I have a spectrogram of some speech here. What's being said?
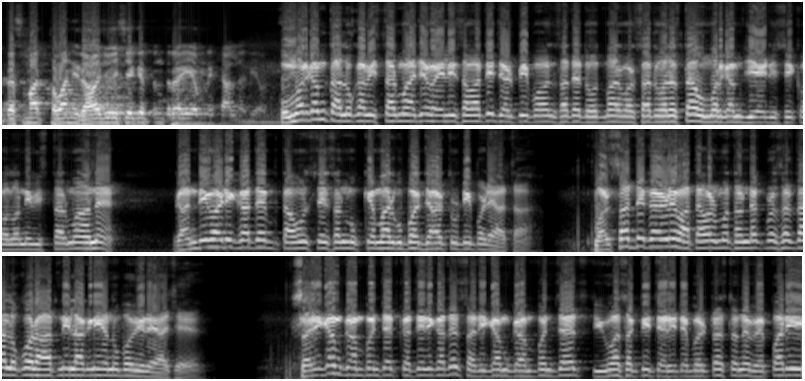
અકસ્માત થવાની રાહ જોઈ છે કે તંત્ર એ અમને ખ્યાલ નથી આવતો. ઉમરગામ તાલુકા વિસ્તારમાં આજે વહેલી સવારથી ઝડપી પવન સાથે ધોધમાર વરસાદ વરસતા ઉમરગામ જીઆઈડીસી કોલોની વિસ્તારમાં અને ગાંધીવાડી ખાતે ટાઉન સ્ટેશન મુખ્ય માર્ગ ઉપર ઝાડ તૂટી પડ્યા હતા. વરસાદને કારણે વાતાવરણમાં ઠંડક પ્રસરતા લોકો રાહતની લાગણી અનુભવી રહ્યા છે. સરીગામ ગ્રામ પંચાયત કચેરી ખાતે સરીગામ ગ્રામ પંચાયત યુવા શક્તિ ચેરિટેબલ ટ્રસ્ટ અને વેપારી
